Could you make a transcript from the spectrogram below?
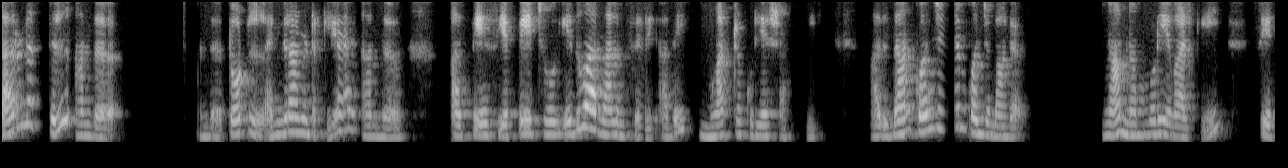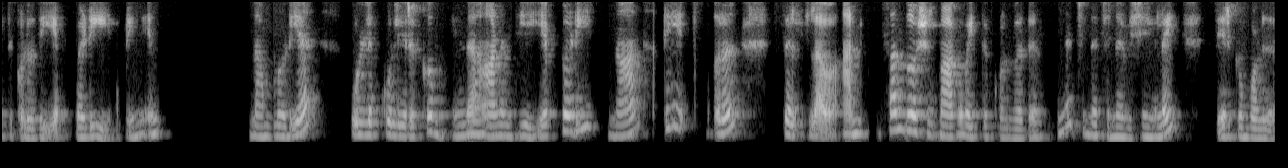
தருணத்தில் அந்த அந்த டோட்டல் என்விரான்மெண்ட் இருக்கு இல்லையா? அந்த அது பேசிய பேச்சோ எதுவா இருந்தாலும் சரி அதை மாற்றக்கூடிய சக்தி. அதுதான் கொஞ்சம் கொஞ்சமாக நாம் நம்முடைய வாழ்க்கையில் சேர்த்துக் கொள்வது எப்படி அப்படின்னு நம்முடைய உள்ளுக்குள் இருக்கும் இந்த ஆனந்தியை எப்படி நான் ஒரு செல்ஃப் லவ் அண்ட் சந்தோஷமாக வைத்துக் கொள்வது. இந்த சின்ன சின்ன விஷயங்களை சேர்க்கும் பொழுது.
